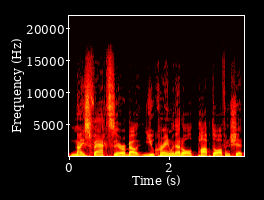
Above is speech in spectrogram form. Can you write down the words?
nice facts there about Ukraine when that all popped off and shit.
